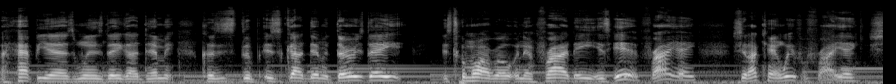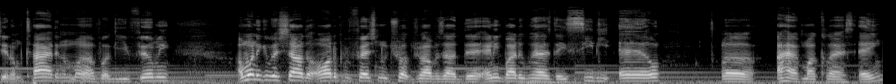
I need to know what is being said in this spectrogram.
a happy ass Wednesday. God damn it, because it's the it's goddamn it Thursday. It's tomorrow, and then Friday is here. Friday, shit, I can't wait for Friday. Shit, I'm tired in the motherfucker. You feel me? I want to give a shout out to all the professional truck drivers out there. Anybody who has their CDL, uh, I have my Class A.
